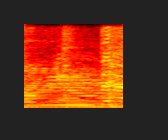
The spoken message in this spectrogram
someday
